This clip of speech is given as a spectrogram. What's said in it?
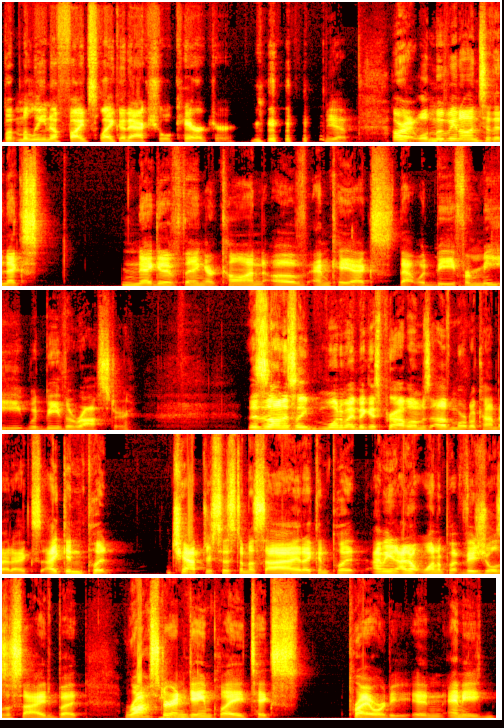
But Melina fights like an actual character. Yeah. All right. Well, moving on to the next negative thing or con of MKX, that would be for me would be the roster. This is honestly one of my biggest problems of Mortal Kombat X. I can put chapter system aside. I can put. I mean, I don't want to put visuals aside, but roster and gameplay takes priority in any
